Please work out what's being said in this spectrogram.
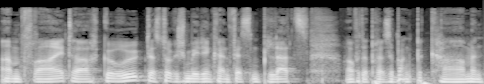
am Freitag gerügt, dass türkische Medien keinen festen Platz auf der Pressebank bekamen.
